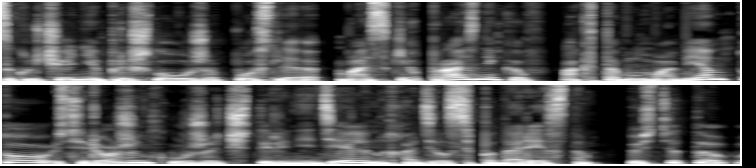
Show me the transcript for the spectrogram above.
заключение пришло уже после майских праздников, а к тому моменту Сереженька уже 4 недели находился под арестом. То есть это, к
